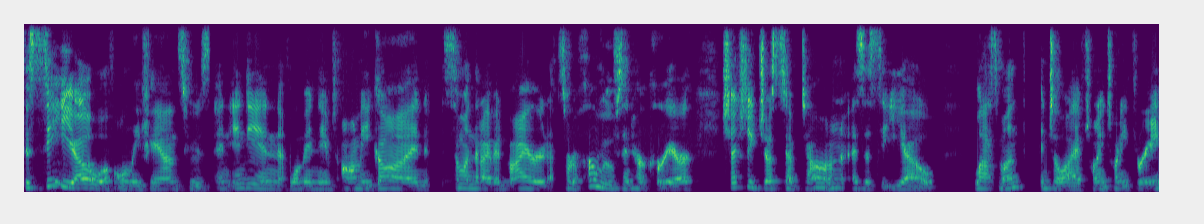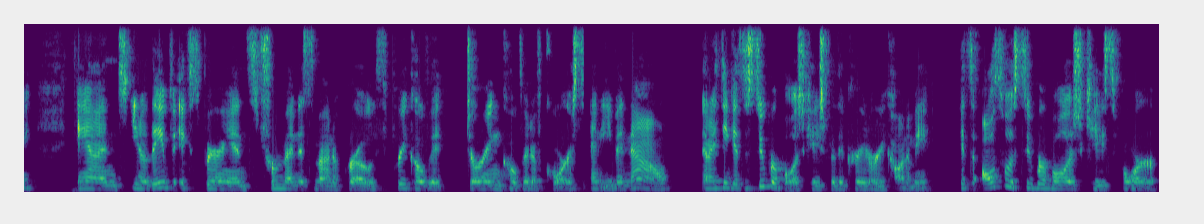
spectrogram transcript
The CEO of OnlyFans, who's an Indian woman named Ami Gan, someone that I've admired, sort of her moves in her career, she actually just stepped down as a CEO last month in July of 2023. And, you know, they've experienced tremendous amount of growth pre-COVID, during COVID, of course, and even now. And I think it's a super bullish case for the creator economy. It's also a super bullish case for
